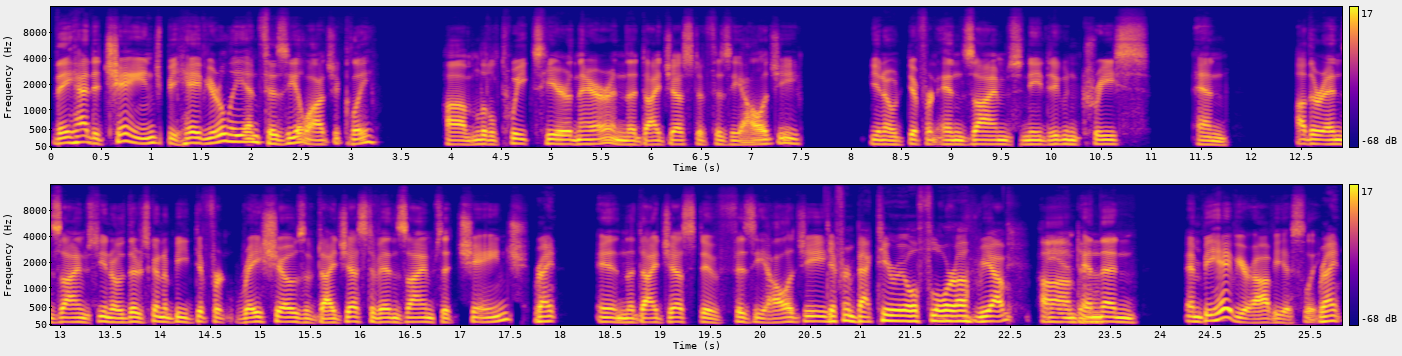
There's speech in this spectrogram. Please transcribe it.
they had to change behaviorally and physiologically. Um, little tweaks here and there in the digestive physiology. You know, different enzymes need to increase and other enzymes. You know, there's going to be different ratios of digestive enzymes that change Right. In the digestive physiology. Different bacterial flora. yeah. Um, And, and uh, then, and behavior, obviously Right.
